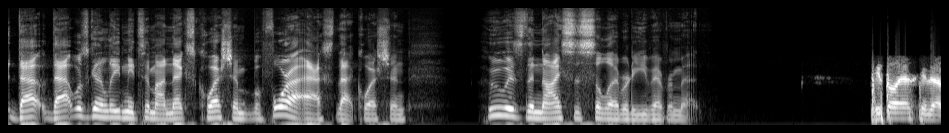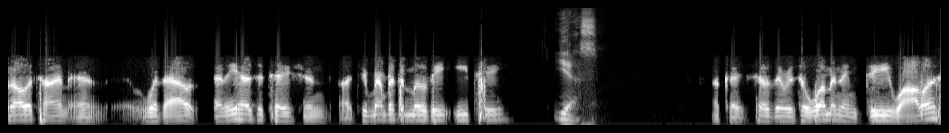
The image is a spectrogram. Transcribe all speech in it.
That that was going to lead me to my next question. Before I ask that question, who is the nicest celebrity you've ever met? People ask me that all the time, and without any hesitation. Uh, do you remember the movie E.T.? Yes. Okay, so there was a woman named Dee Wallace.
